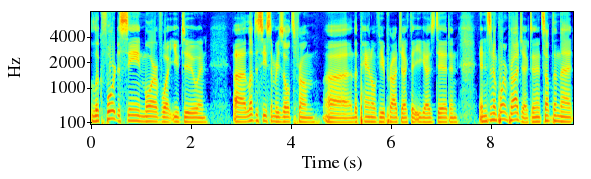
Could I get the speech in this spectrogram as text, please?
look forward to seeing more of what you do, and uh, love to see some results from uh, the PanelView project that you guys did. And and it's an important project, and it's something that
